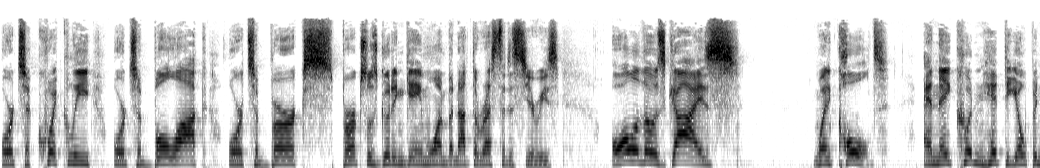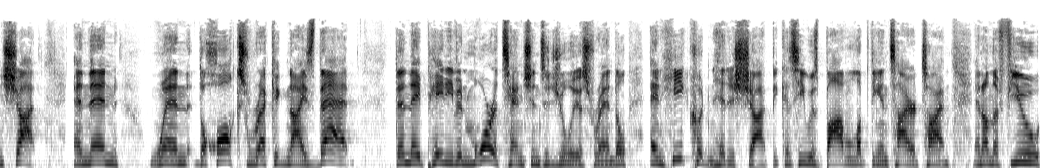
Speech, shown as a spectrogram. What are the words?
or to Quickley or to Bullock or to Burks, Burks was good in game one, but not the rest of the series. All of those guys went cold and they couldn't hit the open shot. And then when the Hawks recognized that, then they paid even more attention to Julius Randle, and he couldn't hit a shot because he was bottled up the entire time. And on the few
